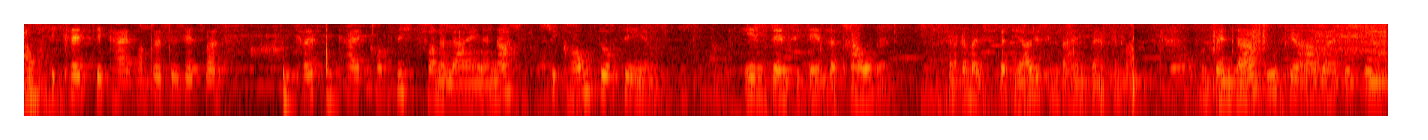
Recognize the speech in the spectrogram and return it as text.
Auch die Kräftigkeit, und das ist etwas, die Kräftigkeit kommt nicht von alleine, ne? die kommt durch die Intensität der Traube. Ich sage mal, es wird ja alles im Weinberg gemacht. Und wenn da gut gearbeitet wird,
